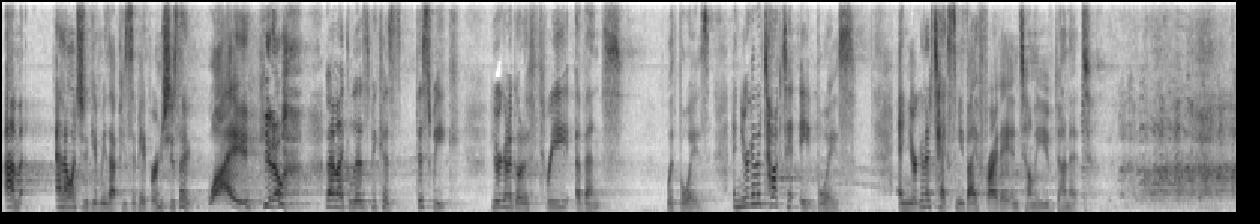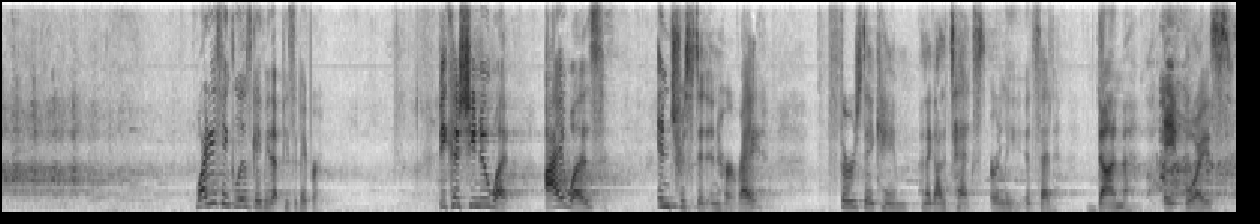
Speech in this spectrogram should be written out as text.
Um, and I want you to give me that piece of paper. And she's like, why? You know? And I'm like, Liz, because this week you're going to go to three events with boys, and you're going to talk to eight boys, and you're going to text me by Friday and tell me you've done it. Why do you think Liz gave me that piece of paper? Because she knew what? I was interested in her, right? Thursday came and I got a text early. It said, Done. Eight boys.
